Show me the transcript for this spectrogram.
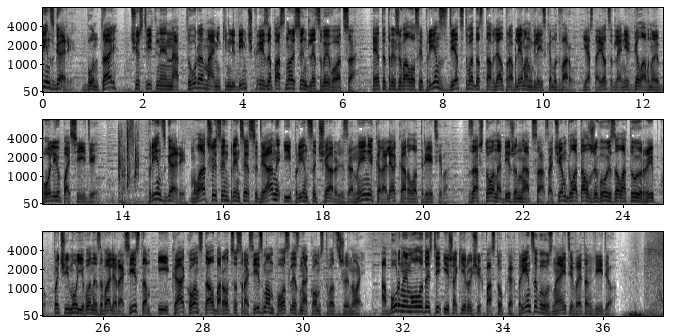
Принц Гарри – бунтарь, чувствительная натура, маменькин любимчик и запасной сын для своего отца. Этот рыжеволосый принц с детства доставлял проблем английскому двору и остается для них головной болью по сей день. Принц Гарри – младший сын принцессы Дианы и принца Чарльза, ныне короля Карла III. За что он обижен на отца? Зачем глотал живую золотую рыбку? Почему его называли расистом? И как он стал бороться с расизмом после знакомства с женой? О бурной молодости и шокирующих поступках принца вы узнаете в этом видео.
